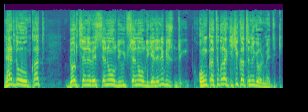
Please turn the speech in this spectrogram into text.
Nerede o 10 kat? 4 sene 5 sene oldu 3 sene oldu geleli biz 10 katı bırak 2 katını görmedik.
